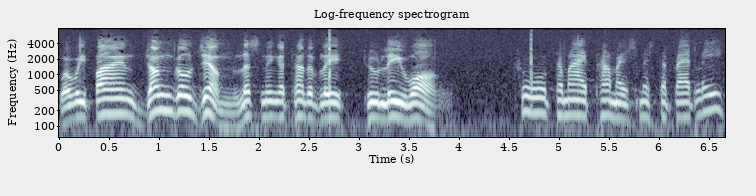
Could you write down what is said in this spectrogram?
where we find Jungle Jim listening attentively to Lee Wong. True to my promise, Mr. Bradley,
